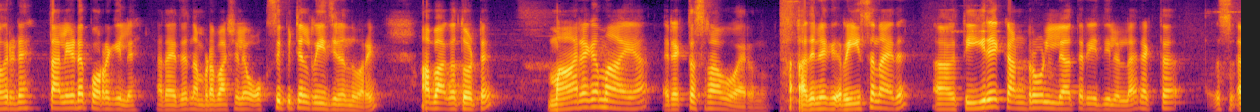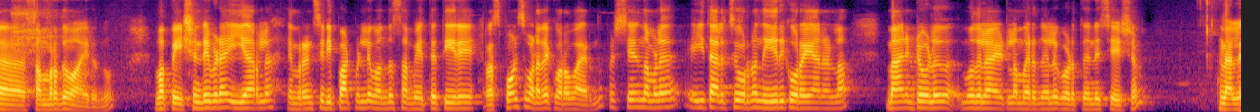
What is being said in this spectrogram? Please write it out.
അവരുടെ തലയുടെ പുറകിൽ അതായത് നമ്മുടെ ഭാഷയിലെ ഓക്സിപിറ്റൽ റീജിയൻ എന്ന് പറയും. ആ ഭാഗത്തോട്ട് മാരകമായ രക്തസ്രാവമായിരുന്നു. അതിന് റീസൺ ആയത് തീരെ കൺട്രോൾ ഇല്ലാത്ത രീതിയിലുള്ള രക്ത സമ്മർദ്ദമായിരുന്നു. അപ്പോൾ പേഷ്യന്റ് ഇവിടെ ഇ ആറിൽ എമർജൻസി ഡിപ്പാർട്ട്മെന്റിൽ വന്ന സമയത്ത് തീരെ റെസ്പോൺസ് വളരെ കുറവായിരുന്നു. പക്ഷേ നമ്മൾ ഈ തലച്ചോറിന് നീര് കുറയാനുള്ള മാനിറ്റോൾ മുതലായിട്ടുള്ള മരുന്നുകൾ കൊടുത്തതിന് ശേഷം നല്ല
